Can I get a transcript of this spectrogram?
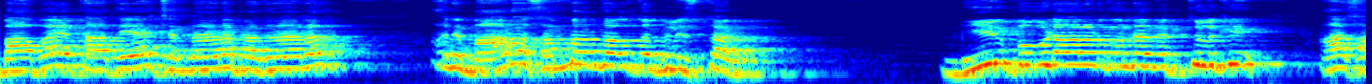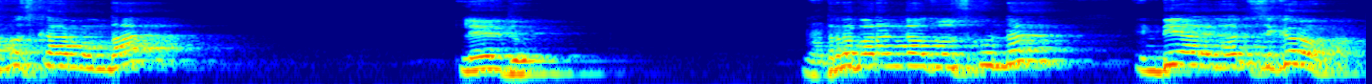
బాబాయ్ తాతయ్య చిన్నాన్న పెదనాన్న అని మానవ సంబంధాలతో పిలుస్తారు. మీరు పొగడాలనుకున్న వ్యక్తులకి ఆ సంస్కారం ఉందా? లేదు. నటన పరంగా చూసుకున్నా ఎన్టీఆర్ గారు శిఖరం.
